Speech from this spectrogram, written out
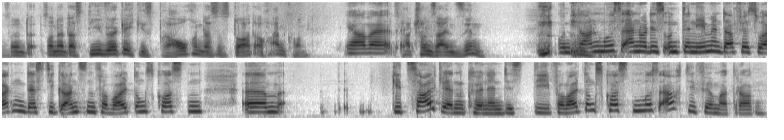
sondern, sondern dass die wirklich dies brauchen, dass es dort auch ankommt. Ja, aber Das hat schon seinen Sinn. Und dann muss auch noch das Unternehmen dafür sorgen, dass die ganzen Verwaltungskosten ähm, gezahlt werden können. Das, die Verwaltungskosten muss auch die Firma tragen.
